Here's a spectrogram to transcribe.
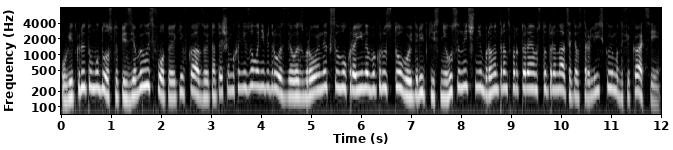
У відкритому доступі з'явились фото, які вказують на те, що механізовані підрозділи Збройних сил України використовують рідкісні гусеничні бронетранспортери М113 австралійської модифікації,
